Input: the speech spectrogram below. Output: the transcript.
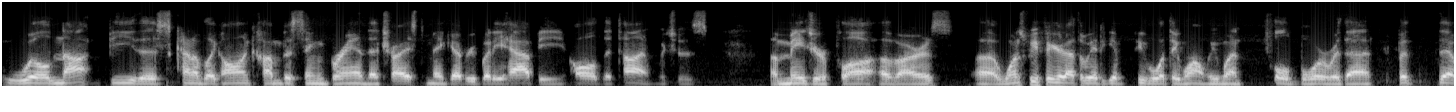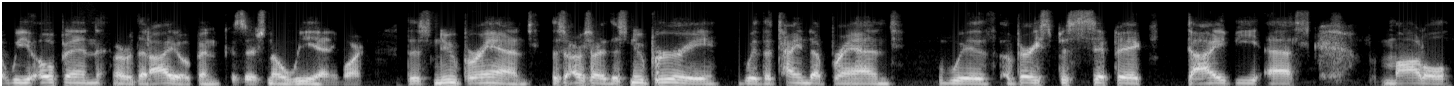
will not be this kind of like all encompassing brand that tries to make everybody happy all the time, which is a major flaw of ours. Uh, once we figured out the way to give people what they want, we went full bore with that. But that we open, or that I open, because there's no we anymore. This new brand, this, or sorry, this new brewery with a tightened up brand with a very specific divey esque model.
